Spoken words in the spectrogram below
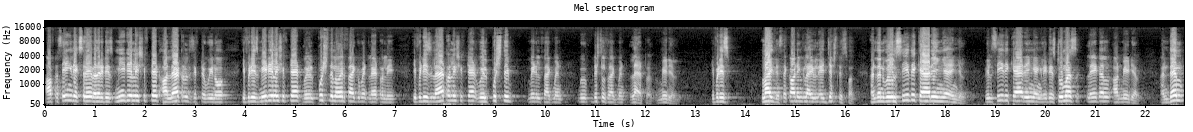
After seeing the x-ray whether it is medially shifted or laterally shifted we know. If it is medially shifted we will push the lower fragment laterally. If it is laterally shifted we will push the middle fragment distal fragment lateral medially. If it is like this accordingly I will adjust this one. And then we will see the carrying angle. We will see the carrying angle. It is too much lateral or medial. And then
